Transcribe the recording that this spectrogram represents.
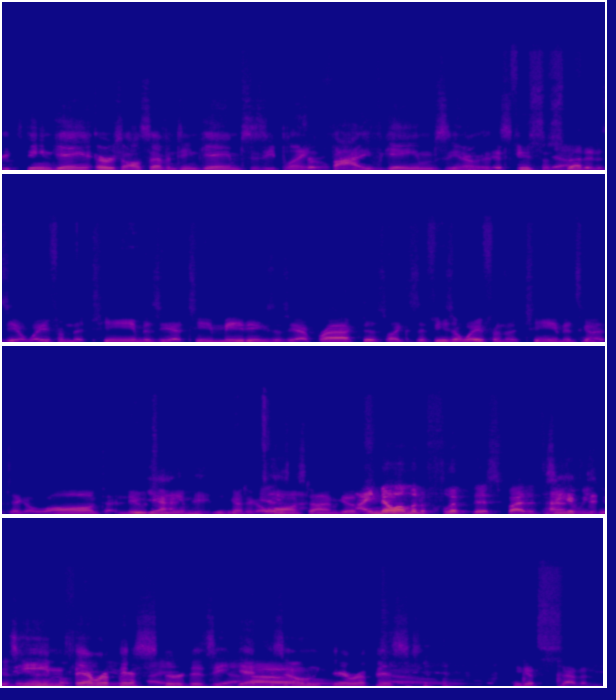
16 games or is all 17 games? Is he playing True. five games? You know, if he's suspended, yeah. is he away from the team? Is he at team meetings? Is he at practice? Like, if he's away from the team, it's going to take a long time. New yeah, team, he's going to take a long time. I know I'm going to flip this by the time we the do the team therapist, preview. or does he yeah. get oh, his own oh, therapist? No. He gets seven.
